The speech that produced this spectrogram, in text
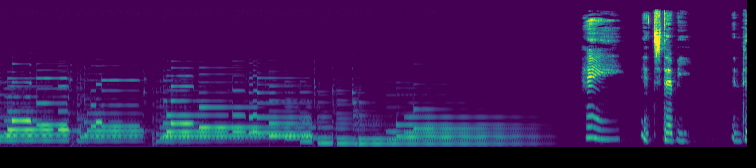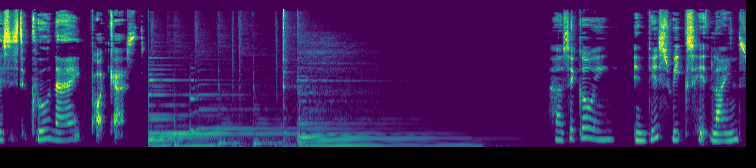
Hey, it's Debbie, and this is the Kool K-night Podcast. How's it going? In this week's headlines,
